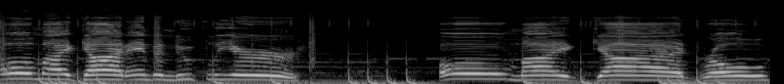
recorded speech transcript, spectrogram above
Oh my god, and a nuclear! Oh my god, bro!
